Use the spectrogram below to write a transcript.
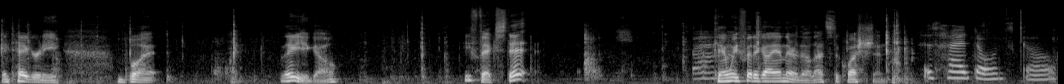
integrity. But there you go. He fixed it. Can we fit a guy in there though? That's the question. His hat don't go.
